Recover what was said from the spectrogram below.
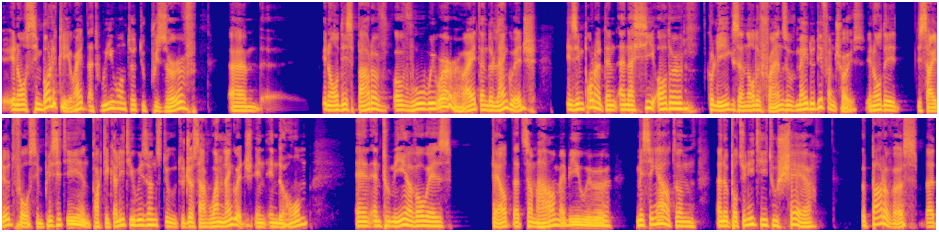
you know, symbolically, right, that we wanted to preserve. Um, you know this part of of who we were right and the language is important and and i see other colleagues and other friends who've made a different choice you know they decided for simplicity and practicality reasons to to just have one language in in the home and and to me i've always felt that somehow maybe we were missing out on an opportunity to share a part of us that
